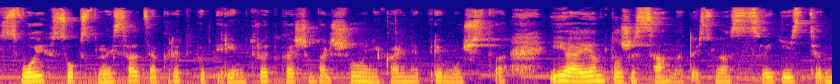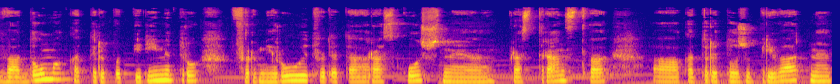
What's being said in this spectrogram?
свой собственный сад, закрытый по периметру. Это, конечно, большое уникальное преимущество. И АМ то же самое. То есть у нас есть два дома, которые по периметру формируют вот это роскошное пространство, а, которое тоже приватное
